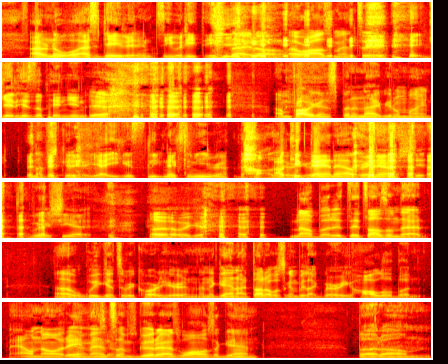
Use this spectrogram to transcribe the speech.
I don't know. We'll ask David and see what he thinks. I know. Or Osmond too. get his opinion. Yeah. I'm probably gonna spend a night if you don't mind. No, I'm just kidding. yeah, you can sleep next to me, bro. Oh, I'll kick go. Diana out right now. Shit, where is she at? Oh my god. no, but it's it's awesome that uh, we get to record here. And, and again, I thought it was gonna be like very hollow, but I don't know. it ain't, Yeah, man. Some good ass walls again. But um,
